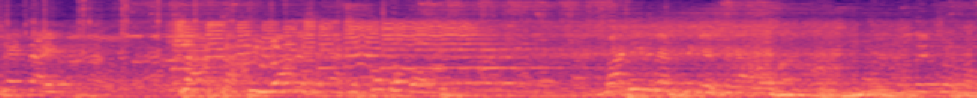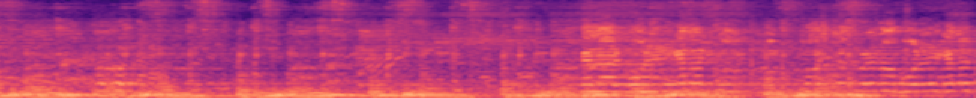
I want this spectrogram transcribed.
সেটাই। চারটা তিন রান এসে গেছে প্রথম বল। মাটির ব্যাট থেকে এসে গেল তাদের জন্য প্রথম। খেলার বনের খেলার টসটা করে নাও বনের খেলার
